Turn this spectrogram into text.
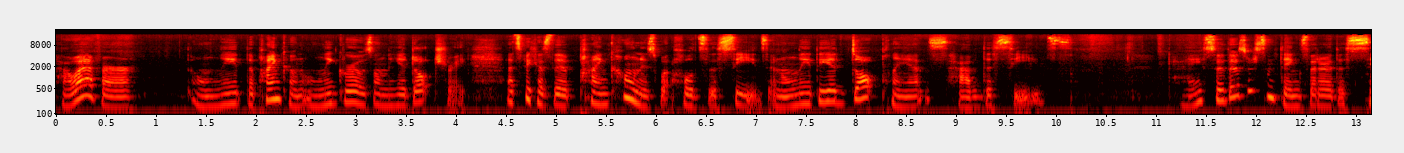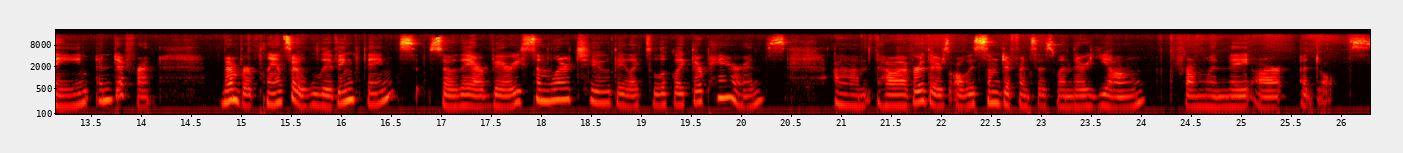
However, only the pine cone only grows on the adult tree. That's because the pine cone is what holds the seeds and only the adult plants have the seeds. Okay, so those are some things that are the same and different. Remember, plants are living things, so they are very similar to, they like to look like their parents. Um, however, there's always some differences when they're young from when they are adults.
